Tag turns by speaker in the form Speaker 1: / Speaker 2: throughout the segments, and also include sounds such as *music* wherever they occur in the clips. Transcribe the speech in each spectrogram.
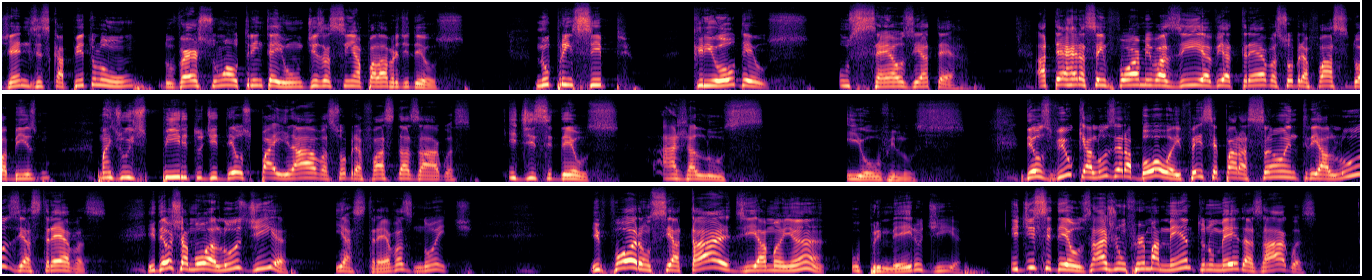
Speaker 1: Gênesis capítulo 1, do verso 1 ao 31, diz assim a palavra de Deus: No princípio, criou Deus os céus e a terra. A terra era sem forma e vazia, havia trevas sobre a face do abismo, mas o Espírito de Deus pairava sobre a face das águas. E disse Deus: haja luz, e houve luz. Deus viu que a luz era boa e fez separação entre a luz e as trevas. E Deus chamou a luz dia e as trevas noite. E foram-se a tarde e a manhã o primeiro dia. E disse Deus: haja um firmamento no meio das águas,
